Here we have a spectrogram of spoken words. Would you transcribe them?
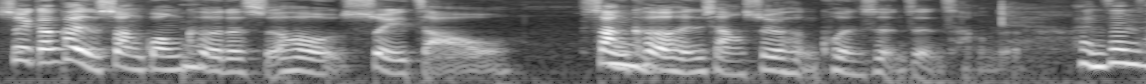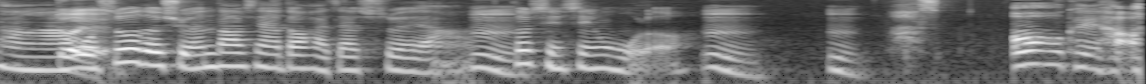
所以刚开始上光课的时候睡着，上课很想睡很困是很正常的。很正常啊，我所有的学生到现在都还在睡啊，嗯都醒醒午了。嗯嗯，哦，OK，好，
